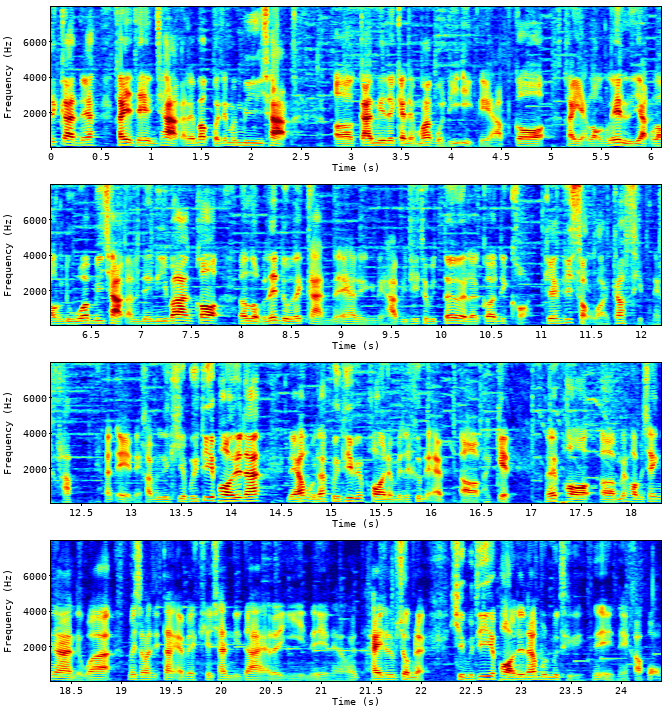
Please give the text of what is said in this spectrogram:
ด้วยกันเนี่ยใครอยากจะเห็นฉากอะไรมากกว่านี้มันมีฉาก การมีรายการอย่างมากกว่านี้อีกนะครับก็ใครอยากลองเล่นหรืออยากลองดูว่ามีฉากอะไรในนี้บ้างก็เราโหลดไปเล่นดูด้วยกันนะครับอยู่ที่ Twitter แล้วก็ Discord เกมที่ 290 นะครับนั่นเองนะครับอย่าลืมเคลียร์พื้นที่พอด้วยนะนะครับผมถ้าพื้นที่ไม่พอเนี่ยมันจะขึ้นแอปเอ่อแพ็กเกจไม่พอเอ่อไม่พอไปใช้งานหรือว่าไม่สามารถติดตั้งแอปพลิเคชันนี้ได้อะไรอย่างนี้นั่นเองนะครับให้ท่านผู้ชมเนี่ยเคลียร์พื้นที่พอด้วยนะบนมือถือนั่นเองนะครับผม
